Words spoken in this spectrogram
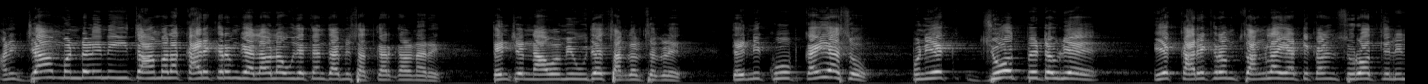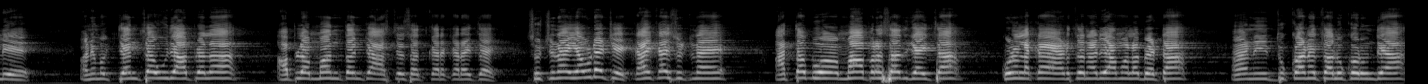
आणि ज्या मंडळीने इथं आम्हाला कार्यक्रम घ्यायला लावला उद्या त्यांचा आम्ही सत्कार करणार आहे. त्यांचे नावं मी उद्याच सांगेल सगळे. त्यांनी खूप काही असो पण एक ज्योत पेटवली आहे. एक कार्यक्रम चांगला या ठिकाणी सुरुवात केलेली आहे. आणि मग त्यांचा उद्या आपल्याला आपलं मन त्यांच्या हस्ते सत्कार करायचा आहे. सूचना एवढ्याच आहे. काय काय सूचना आहे? आता ब महाप्रसाद घ्यायचा. कोणाला काय अडचण आली आम्हाला भेटा. आणि दुकानं चालू करून द्या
